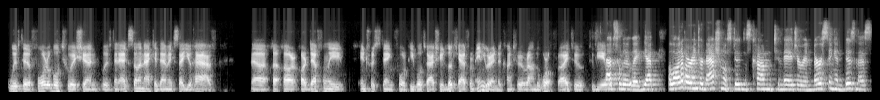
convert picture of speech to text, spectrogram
with the affordable tuition, with an excellent academics that you have, uh, are, are definitely interesting for people to actually look at from anywhere in the country around the world, right? To, to be able Absolutely. To- yeah. A lot of our international students come to major in nursing and business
